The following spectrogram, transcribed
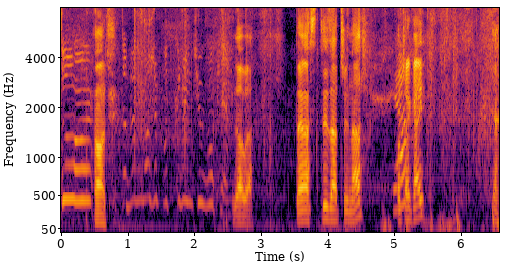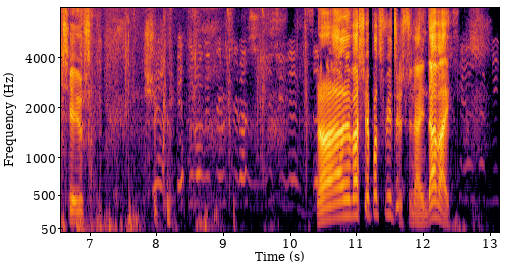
to, chodź. to bym może podkręcił w okiem. Dobra. Teraz ty zaczynasz. Ja? Poczekaj. Ja się już. Ja, ja to robię pierwszy raz w życiu, więc za... No ale właśnie poćwiczysz przynajmniej. Dawaj. mnie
